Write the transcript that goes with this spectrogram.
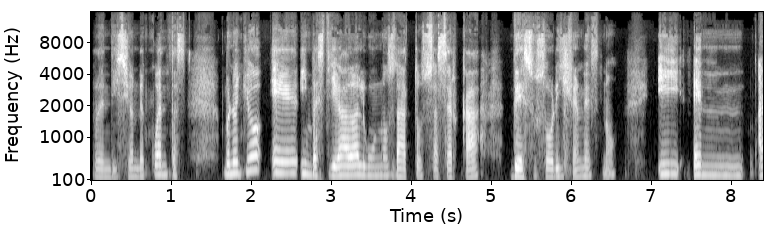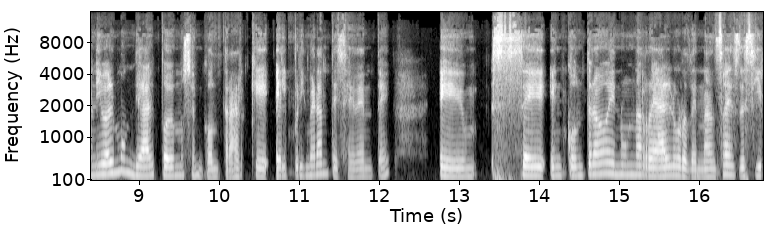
rendición de cuentas. Bueno, yo he investigado algunos datos acerca de sus orígenes, ¿no? Y en, a nivel mundial podemos encontrar que el primer antecedente Em, se encontró en una real ordenanza, es decir,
